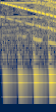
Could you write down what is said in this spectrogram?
you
